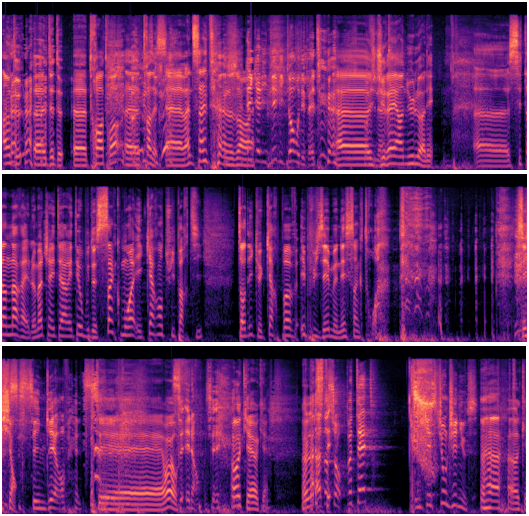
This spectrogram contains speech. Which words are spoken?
1-2, 2-2, 3-3, 3-2, 25, euh, genre. Égalité, victoire ou défaite. Euh, je dirais un nul, allez. Euh, c'est un arrêt. Le match a été arrêté au bout de 5 mois et 48 parties. Tandis que Karpov, épuisé, menait 5-3. C'est chiant. C'est une guerre en fait. C'est. Ouais, C'est énorme. C'est- ok, ok. Euh, là, c'était- Attention, peut-être une question de Genius. Ah, ok.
